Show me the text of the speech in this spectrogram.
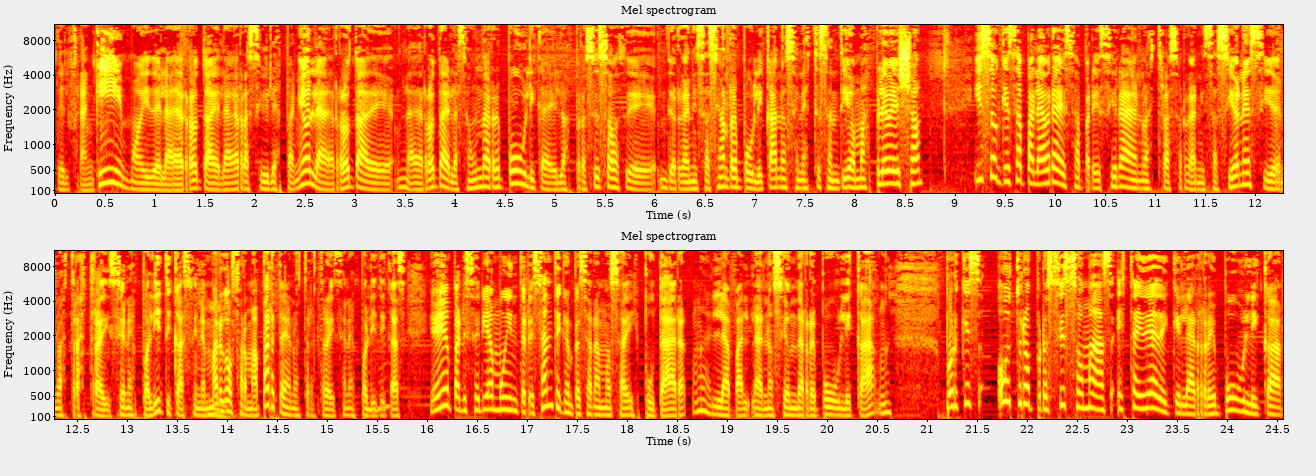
del franquismo y de la derrota de la guerra civil española, la derrota de la derrota de la Segunda República y los procesos de, de organización republicanos en este sentido más plebeyo, hizo que esa palabra desapareciera de nuestras organizaciones y de nuestras tradiciones políticas. Sin embargo, forma parte de nuestras tradiciones políticas. Y a mí me parecería muy interesante que empezáramos a disputar la, la noción de república, porque es otro proceso más, esta idea de que la república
